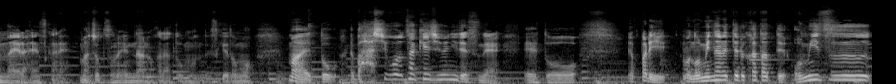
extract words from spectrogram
内らへんですかね。まあちょっとその辺なのかなと思うんですけども。まあえっと、やっぱはしご酒中にですね、えっと、やっぱり、まあ、飲み慣れてる方ってお水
